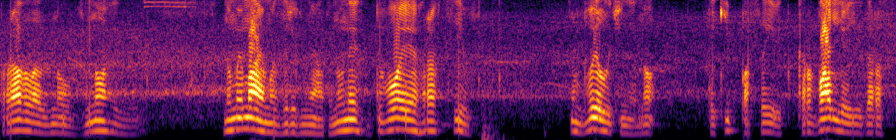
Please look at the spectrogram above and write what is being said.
правила, знов в ноги. Ну ми маємо зрівняти. Ну у них двоє гравців. Вилучені, ну такі паси від Карвалло і зараз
